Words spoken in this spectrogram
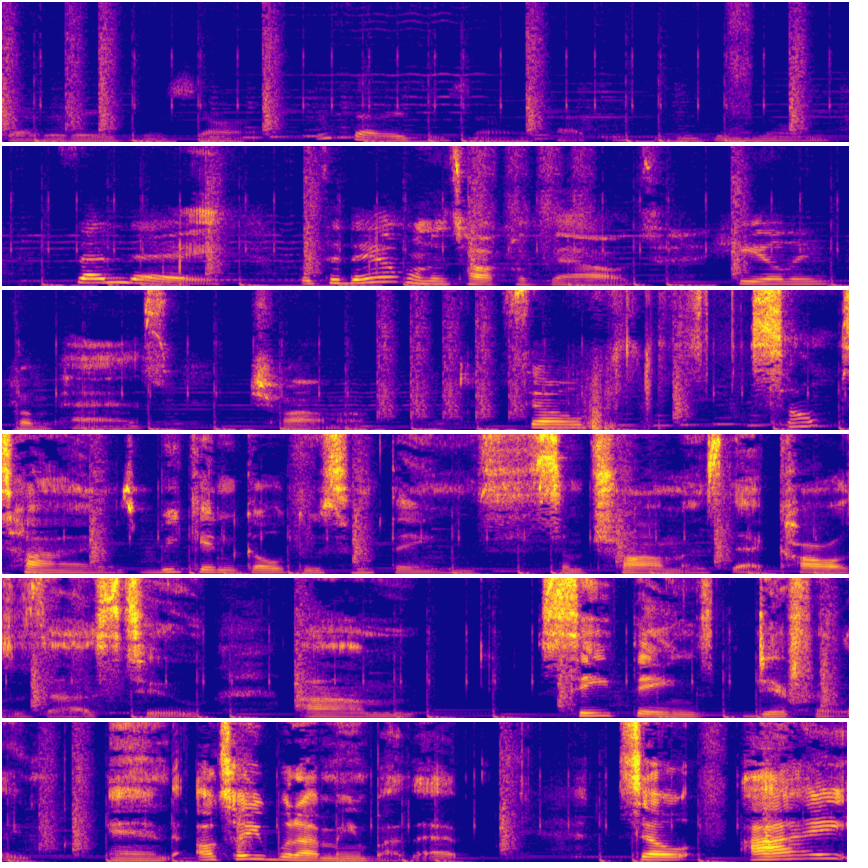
Saturdays with Shaun. This Saturdays with Shaun happens to be going on Sunday. But today I want to talk about healing from past trauma. So sometimes we can go through some things, some traumas that causes us to um, see things differently. And I'll tell you what I mean by that. So I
